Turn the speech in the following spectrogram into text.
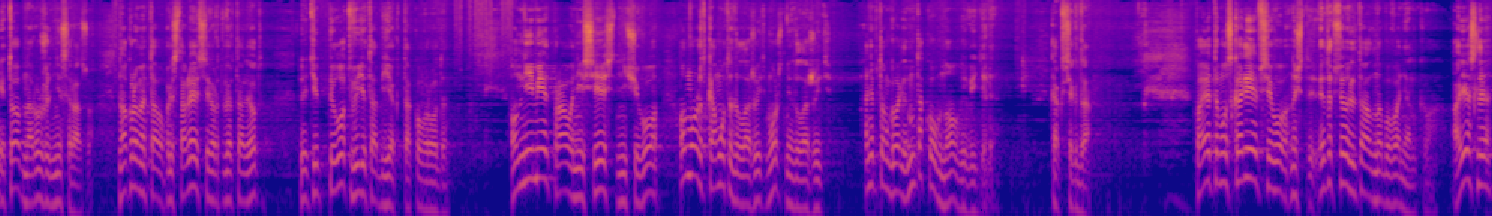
И то обнаружили не сразу. Но кроме того, представляете, вертолет летит, пилот видит объект такого рода. Он не имеет права ни сесть, ничего. Он может кому-то доложить, может не доложить. Они потом говорят, мы такого много видели, как всегда. Поэтому, скорее всего, значит, это все летало на Баванянкова. А если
